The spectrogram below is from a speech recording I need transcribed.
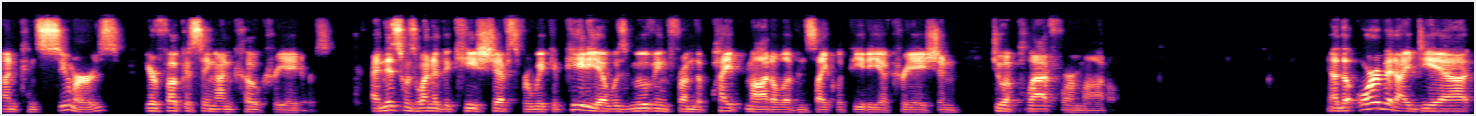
on consumers, you're focusing on co-creators. And this was one of the key shifts for Wikipedia was moving from the pipe model of encyclopedia creation to a platform model. Now, the orbit idea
